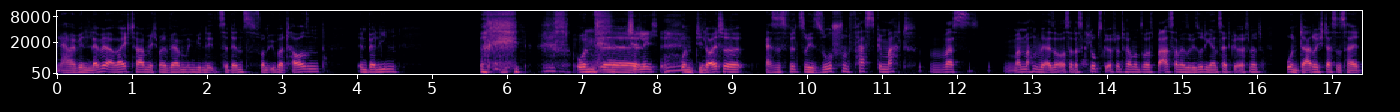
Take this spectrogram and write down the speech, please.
ja, weil wir ein Level erreicht haben. Ich meine, wir haben irgendwie eine Inzidenz von über 1000 in Berlin. und, äh, Chillig. und die Leute, also es wird sowieso schon fast gemacht, was man machen will. Also außer dass Clubs geöffnet haben und sowas. Bars haben ja sowieso die ganze Zeit geöffnet. Und dadurch, dass es halt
